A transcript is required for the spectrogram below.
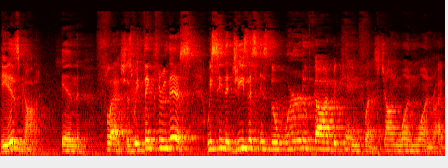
He is God in flesh. As we think through this, we see that Jesus is the Word of God became flesh. John 1 1, right?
